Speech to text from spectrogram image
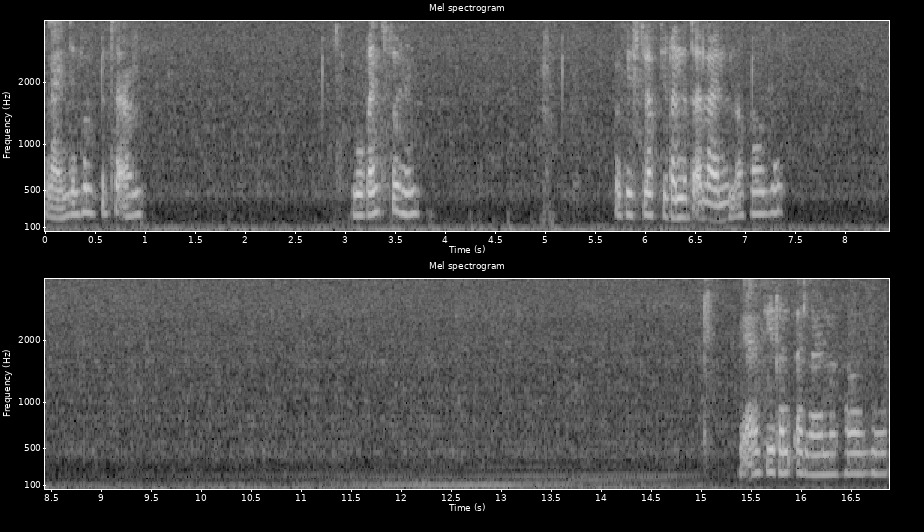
Lein den Hund bitte an. Wo rennst du hin? Okay, ich glaube, die rennt alleine nach Hause. Ja, sie rennt alleine nach Hause.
